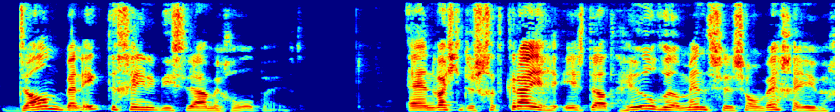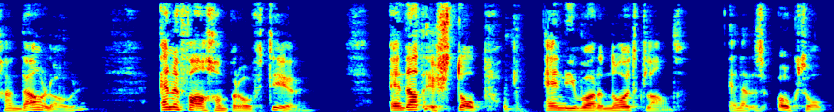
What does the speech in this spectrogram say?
dan ben ik degene die ze daarmee geholpen heeft. En wat je dus gaat krijgen is dat heel veel mensen zo'n weggever gaan downloaden en ervan gaan profiteren. En dat is top. En die worden nooit klant. En dat is ook top.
